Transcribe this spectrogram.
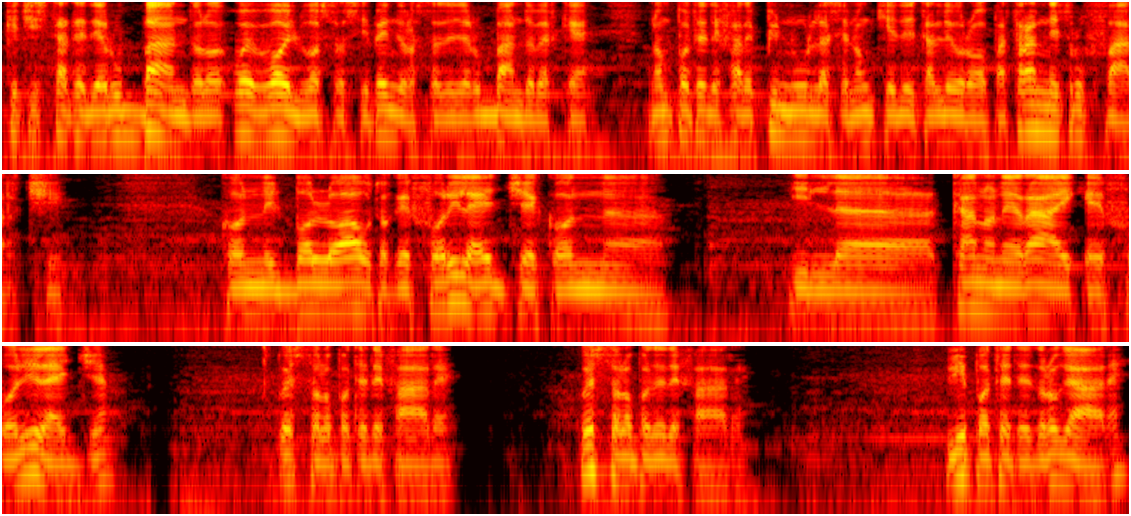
che ci state derubando, voi, voi il vostro stipendio lo state derubando perché non potete fare più nulla se non chiedete all'Europa, tranne truffarci con il bollo auto che è fuori legge, con eh, il eh, canone RAI che è fuori legge. Questo lo potete fare. Questo lo potete fare. Vi potete drogare,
